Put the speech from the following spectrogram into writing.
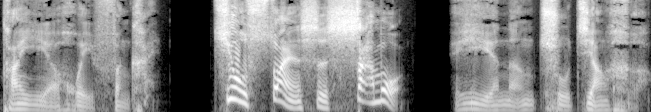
它也会分开；就算是沙漠，也能出江河。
